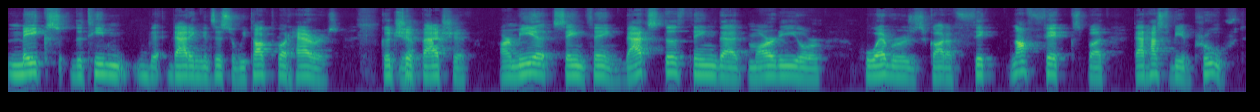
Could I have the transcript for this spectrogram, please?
makes the team th- that inconsistent. We talked about Harris, good shift, yeah. bad shift. Armia, same thing. That's the thing that Marty or whoever's got to fix, not fix, but that has to be improved.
